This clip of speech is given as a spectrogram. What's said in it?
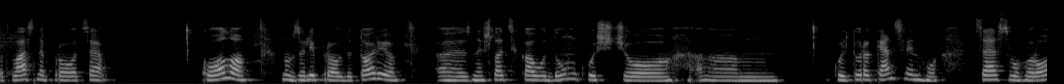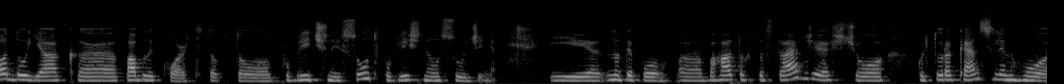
От, власне, про це коло, ну, взагалі про аудиторію, е, знайшла цікаву думку, що ем, культура кенселінгу це свого роду як е, public court, тобто публічний суд, публічне осудження. І, ну, типу, е, багато хто стверджує, що культура кенселінгу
